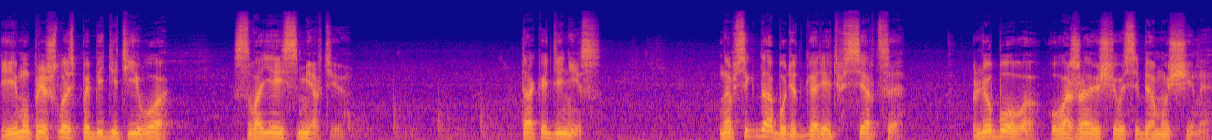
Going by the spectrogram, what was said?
И ему пришлось победить его своей смертью. Так и Денис навсегда будет гореть в сердце любого уважающего себя мужчины,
